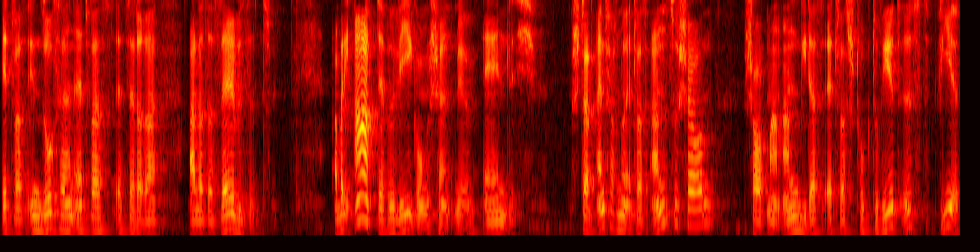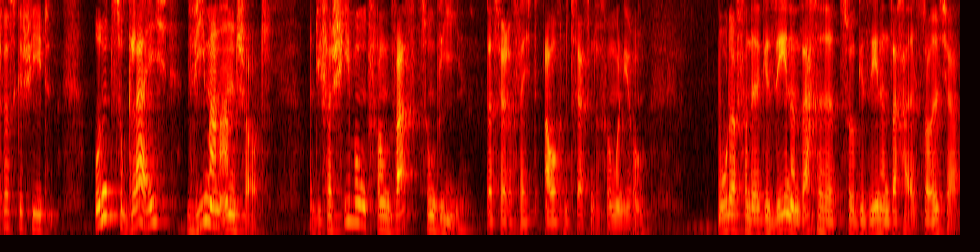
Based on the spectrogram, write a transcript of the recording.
etwas insofern etwas etc. alle dasselbe sind. Aber die Art der Bewegung scheint mir ähnlich. Statt einfach nur etwas anzuschauen, schaut man an, wie das etwas strukturiert ist, wie etwas geschieht und zugleich, wie man anschaut. Die Verschiebung vom Was zum Wie, das wäre vielleicht auch eine treffende Formulierung. Oder von der gesehenen Sache zur gesehenen Sache als solcher.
